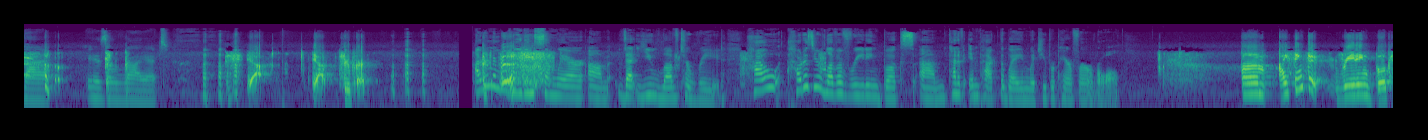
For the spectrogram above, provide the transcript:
That is a riot. yeah. Yeah. Trooper. I remember reading somewhere um, that you love to read. How how does your love of reading books um, kind of impact the way in which you prepare for a role? Um, I think that reading books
